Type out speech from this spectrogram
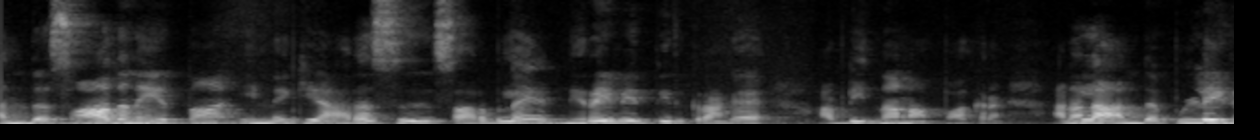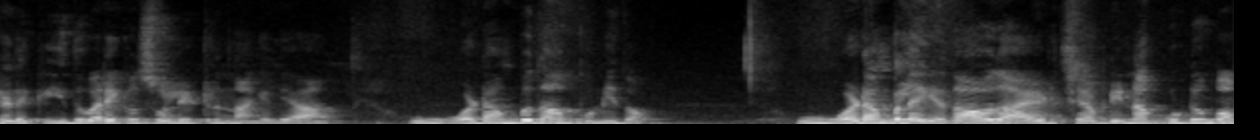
அந்த சாதனையை தான் இன்றைக்கி அரசு சார்பில் நிறைவேற்றியிருக்கிறாங்க அப்படின்னு தான் நான் பார்க்குறேன். அதனால் அந்த பிள்ளைகளுக்கு இது வரைக்கும் சொல்லிட்டு இருந்தாங்க இல்லையா? உன் உடம்பு தான் புனிதம். உன் உடம்புல ஏதாவது ஆயிடுச்சு அப்படின்னா குடும்ப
